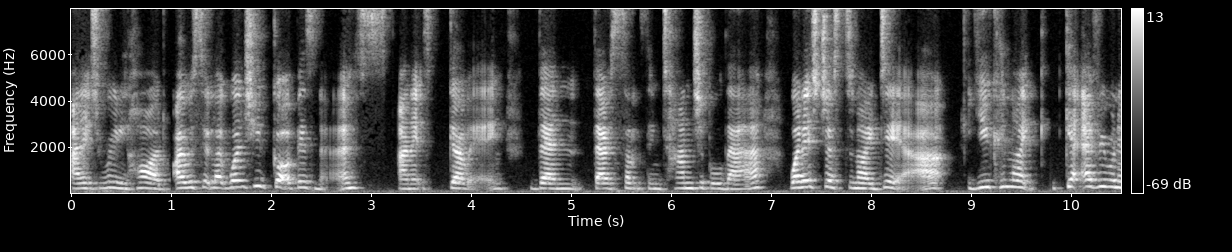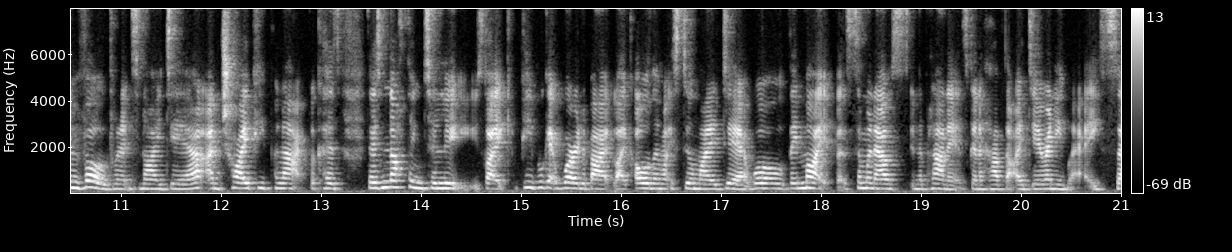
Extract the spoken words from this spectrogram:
And it's really hard. I was like, once you've got a business and it's going, then there's something tangible there. When it's just an idea, you can like get everyone involved when it's an idea and try people out because there's nothing to lose. Like people get worried about like, oh, they might steal my idea. Well, they might, but someone else in the planet is going to have that idea anyway. So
